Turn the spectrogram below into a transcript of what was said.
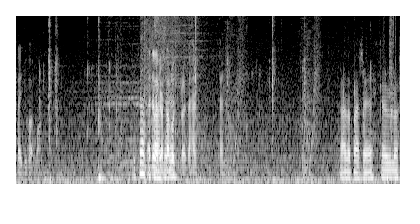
tai Juha vaan. Täältä Ajatellaanko sä pääsee, aloittaa tähän tänne? täältä pääsee ehkä ylös.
